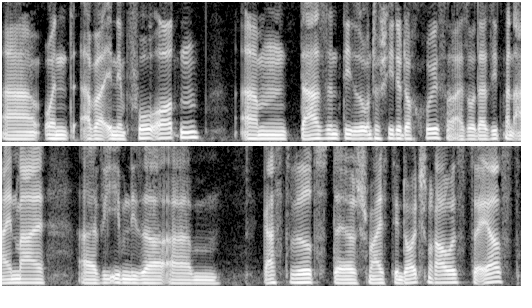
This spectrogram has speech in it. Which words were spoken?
Äh, und aber in den Vororten, ähm, da sind diese Unterschiede doch größer. Also da sieht man einmal, äh, wie eben dieser ähm, Gastwirt, der schmeißt den Deutschen raus zuerst,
